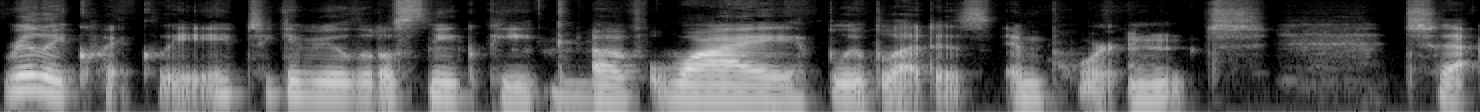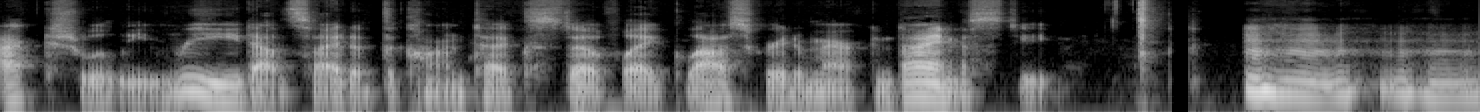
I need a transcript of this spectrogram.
really quickly to give you a little sneak peek mm-hmm. of why Blue Blood is important to actually read outside of the context of like Last Great American Dynasty. Mm-hmm, mm-hmm.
